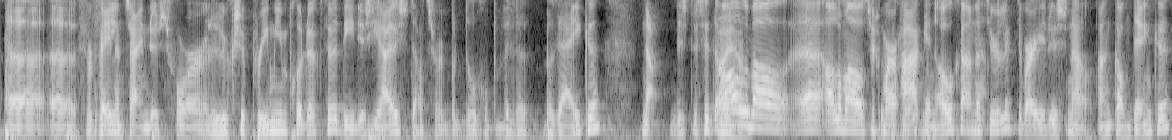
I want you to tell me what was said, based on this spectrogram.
eh, vervelend zijn dus voor luxe premium producten, die dus juist dat soort doelgroepen willen bereiken. Nou, dus er zitten Oh ja. allemaal, allemaal zeg Dat maar haken en ogen aan Ja. natuurlijk, waar je dus nou aan kan denken.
